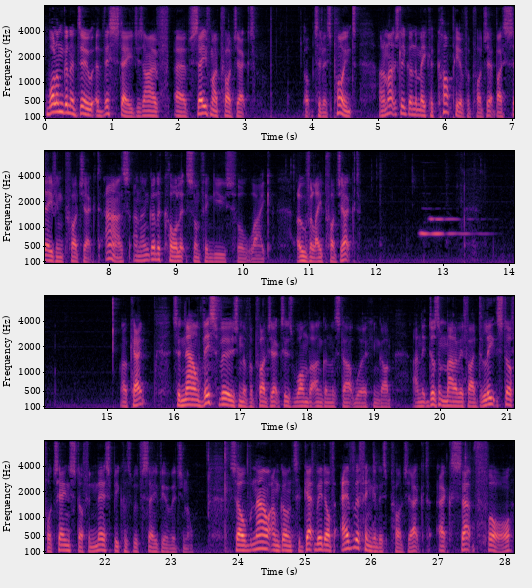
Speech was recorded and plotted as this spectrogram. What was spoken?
what I'm going to do at this stage is I've uh, saved my project up to this point, and I'm actually going to make a copy of the project by saving project as, and I'm going to call it something useful like overlay project. Okay, so now this version of the project is one that I'm going to start working on, and it doesn't matter if I delete stuff or change stuff in this because we've saved the original. So now I'm going to get rid of everything in this project except for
